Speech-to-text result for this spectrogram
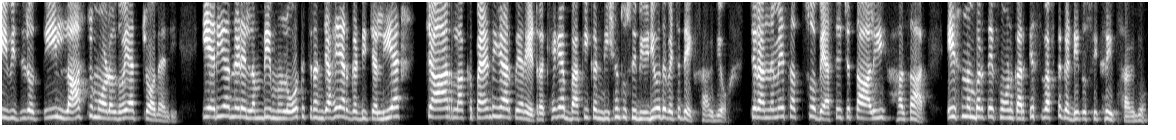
PV030 ਲਾਸਟ ਮਾਡਲ 2014 ਹੈ ਜੀ। ਏਰੀਆ ਨੇੜੇ ਲੰਬੀ ਮਲੋਟ 54000 ਗੱਡੀ ਚੱਲੀ ਹੈ। 4 ਲੱਖ 65000 ਰੁਪਏ ਰੇਟ ਰੱਖਿਆ ਗਿਆ ਬਾਕੀ ਕੰਡੀਸ਼ਨ ਤੁਸੀਂ ਵੀਡੀਓ ਦੇ ਵਿੱਚ ਦੇਖ ਸਕਦੇ ਹੋ। 94782 44000 ਇਸ ਨੰਬਰ ਤੇ ਫੋਨ ਕਰਕੇ ਸਵਿਫਟ ਗੱਡੀ ਤੁਸੀਂ ਖਰੀਦ ਸਕਦੇ ਹੋ।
